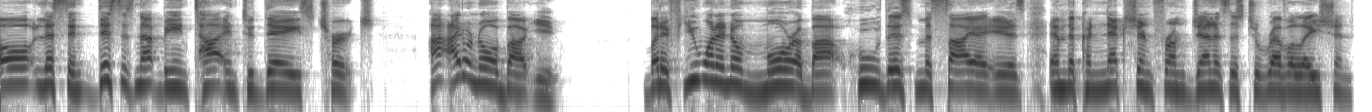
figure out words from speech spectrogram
Oh, listen, this is not being taught in today's church. I, I don't know about you, but if you want to know more about who this Messiah is and the connection from Genesis to Revelation,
